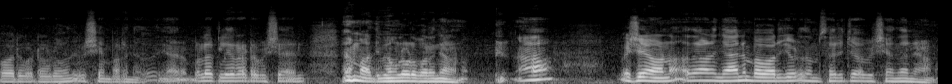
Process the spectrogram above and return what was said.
പൗരവട്ട അവിടെ വന്ന് വിഷയം പറഞ്ഞത്. ഞാൻ വളരെ ക്ലിയറായിട്ട് വിഷയം മാധ്യമങ്ങളോട് പറഞ്ഞതാണ്. ആ വിഷയമാണ്. അതാണ് ഞാനും പവാർജിയോട് സംസാരിച്ച ആ വിഷയം തന്നെയാണ്.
